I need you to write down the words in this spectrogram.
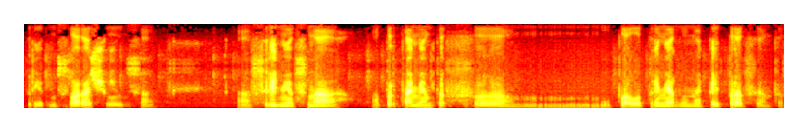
при этом сворачиваются. А средняя цена апартаментов э, упала примерно на 5%.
